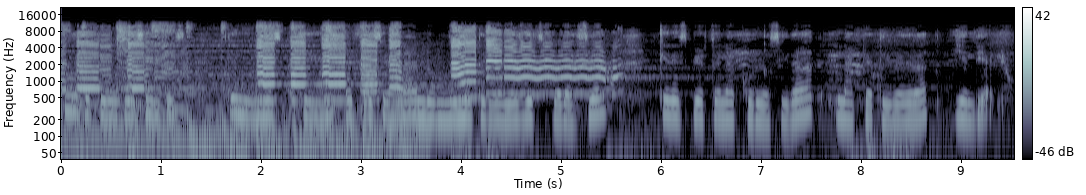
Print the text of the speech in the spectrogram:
como futuros docentes tenemos que ofrecer al alumno materiales de exploración que despierten la curiosidad, la creatividad y el diálogo.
